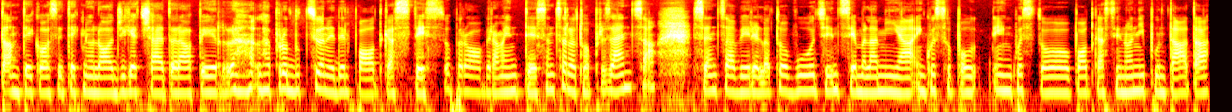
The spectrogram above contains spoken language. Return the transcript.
tante cose tecnologiche eccetera per la produzione del podcast stesso però veramente senza la tua presenza senza avere la tua voce insieme alla mia in questo, po- in questo podcast in ogni puntata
